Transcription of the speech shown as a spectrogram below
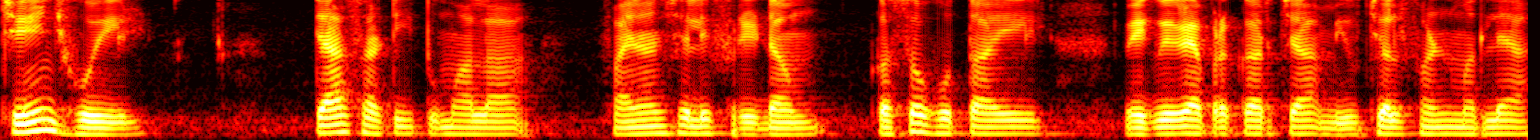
चेंज होईल त्यासाठी तुम्हाला फायनान्शियली फ्रीडम कसं होता येईल वेगवेगळ्या प्रकारच्या म्युच्युअल फंडमधल्या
